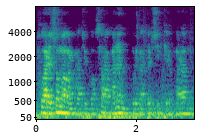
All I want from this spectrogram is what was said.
부활의 소망을 가지고 살아가는 우리가 될 수 있기를 바랍니다.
